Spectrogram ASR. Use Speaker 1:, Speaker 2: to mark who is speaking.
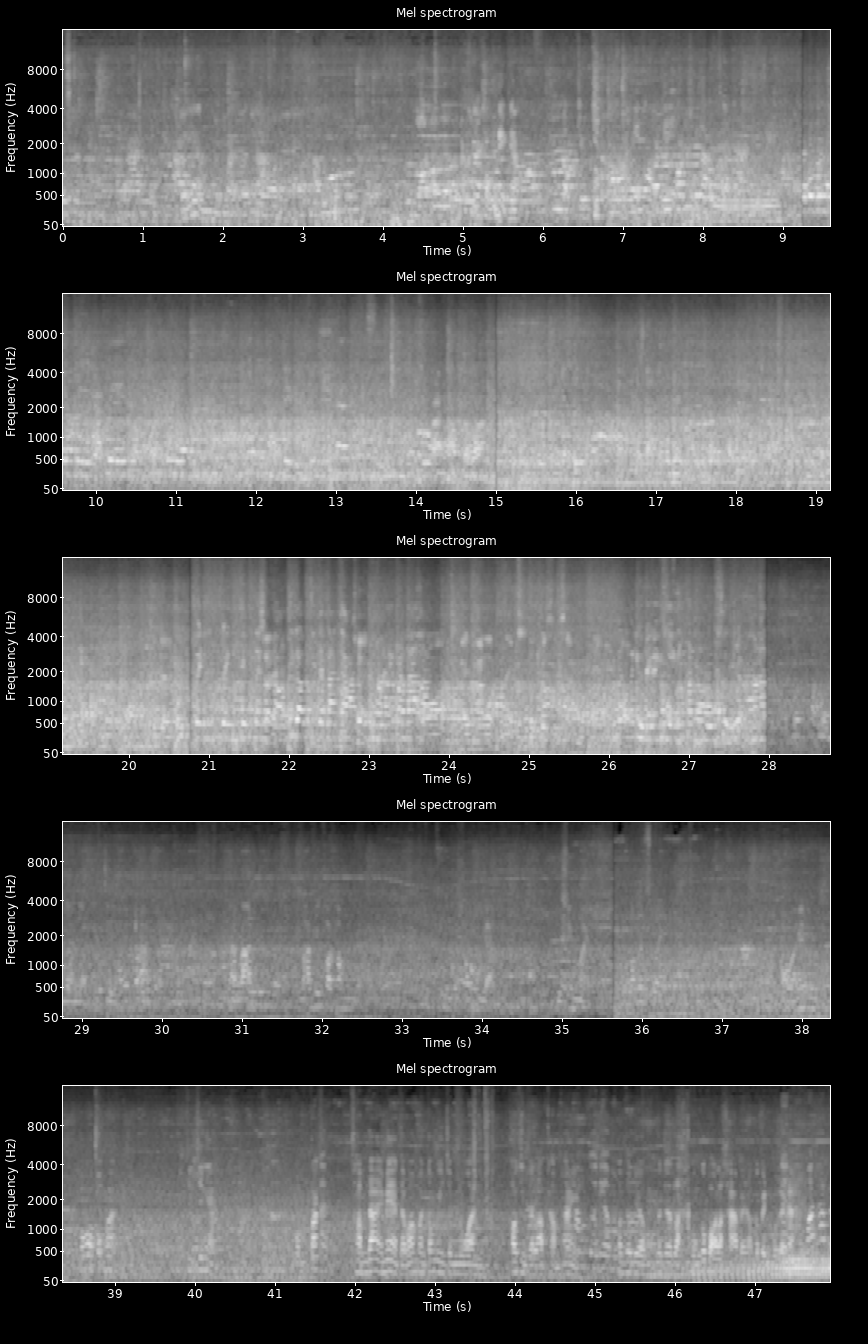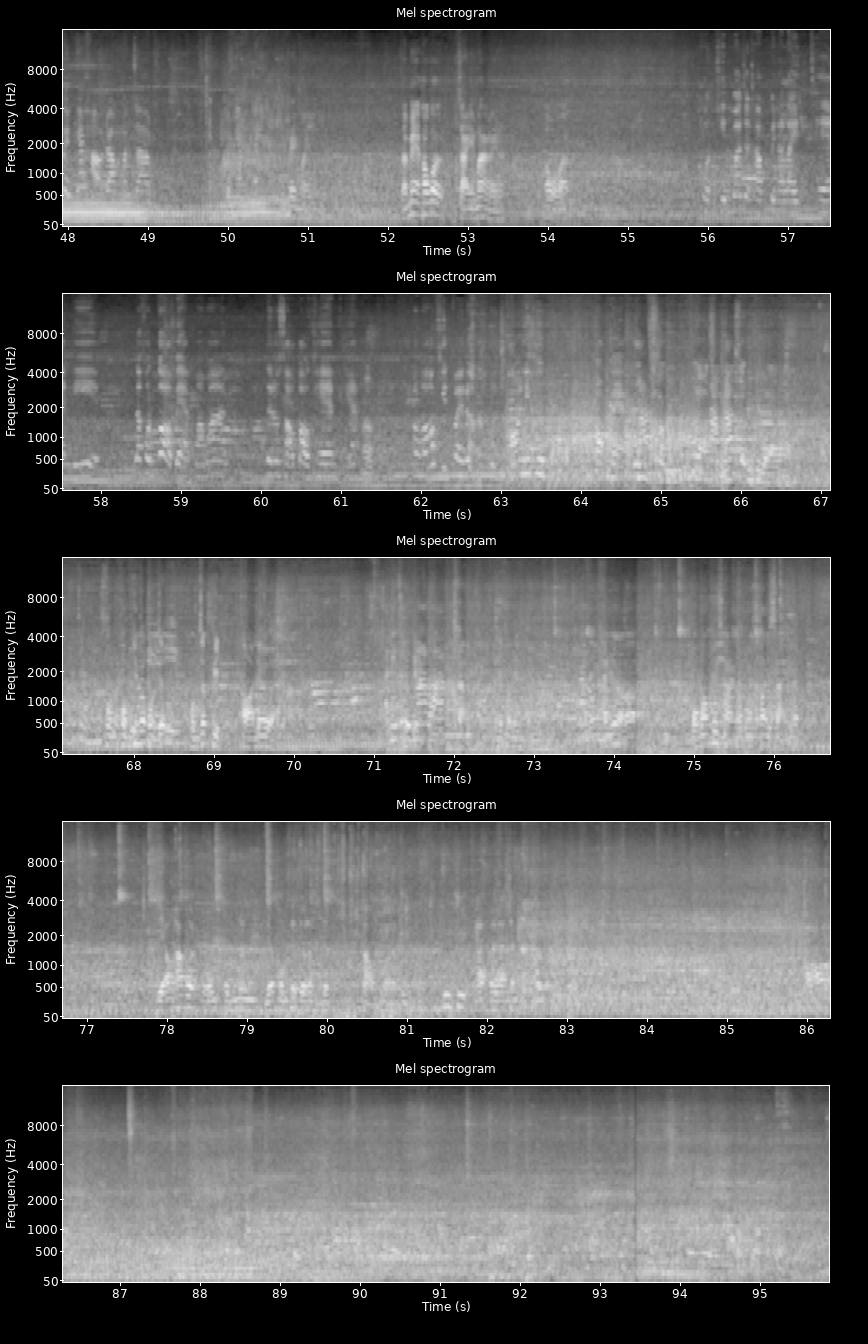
Speaker 1: ตัวนี้ของเด็กอะแบบจิ๋ว
Speaker 2: อันนี้ของเด็กที่เราจะมาเด็กมีแค่
Speaker 1: ๆชื่อการทำแต่ว่าก็ซื้อภาษาคนหนึ่ง
Speaker 2: เป็นเป็นจิตนาการที่เราจินตนาการมา ร้า
Speaker 1: น
Speaker 2: ร้า
Speaker 1: นที่เขาทำที่เขาใหญ่อยู่เชียงใหม่
Speaker 2: เพราะมันสวย
Speaker 1: ขอให้เพราะว่าผมอะจริงๆอะผมตั้งทำได้แม่แต่ว่ามันต้องมีจำนวนเขาถึงจะรับทำให้
Speaker 2: ทำตัวเดียว
Speaker 1: ทำตัวเดียวมันจะราคาผมก็บอกราคาไปเนาะก็เป็นหมื่น
Speaker 2: แต่
Speaker 1: อะ
Speaker 2: ผมว่าถ้าเป็นแค่ขาวดำมันจะยังไง
Speaker 1: ใช่ไหมแต่แม่เขาก็ใจมากเลยนะเขาบอกว่า
Speaker 2: คนคิดว่าจะทำเป็นอะไรแทนดี แล้วคนก็ออกแบบมาว่าไดโนเสาร์เป่าแคนอย่างเงี้ย
Speaker 1: เออ
Speaker 2: คนก็คิดไปเนอะอ๋อ นี่คือออกแบบล่าสุด
Speaker 1: ล่าสุด
Speaker 2: ทำล่าสุด
Speaker 1: ที่ที่แล้วนะครับผมผมคิดว่าผมจะผมจะปิดออเดอร์อะ
Speaker 2: อันนี้จะดูน่ารัก
Speaker 1: ใช่อันนี้คนนี้
Speaker 2: น่ารัก
Speaker 1: อันนี้แบบว่าผมว่าผู้ชายเขาไม่ค่อยใส่ครับเดี๋ยวครับผมผมผมนึงเดี๋ยวผมเสร็จแล้วผมจะเต่าหัวแล้วพี่ที่ที่แอดไปแล้วใช่ไหมอ๋อ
